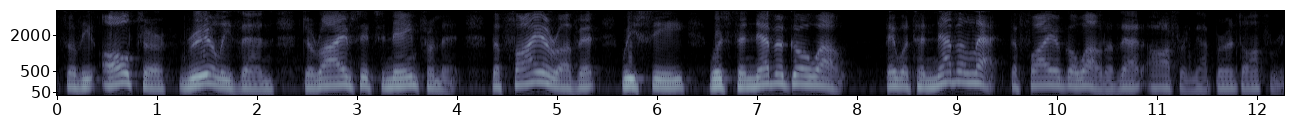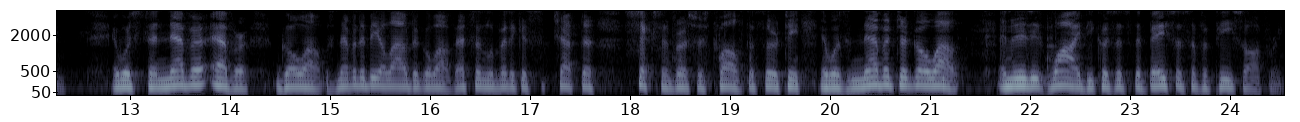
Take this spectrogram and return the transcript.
So the altar really then derives its name from it. The fire of it, we see, was to never go out. They were to never let the fire go out of that offering, that burnt offering. It was to never, ever go out. It was never to be allowed to go out. That's in Leviticus chapter 6 and verses 12 to 13. It was never to go out. And it is why? Because it's the basis of a peace offering.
